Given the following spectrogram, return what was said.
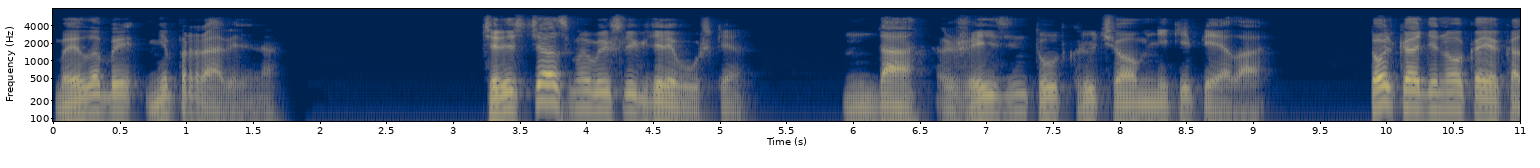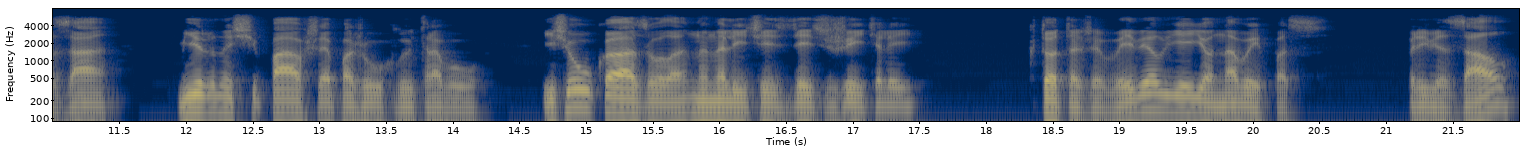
было бы неправильно. Через час мы вышли к деревушке. Да, жизнь тут ключом не кипела. Только одинокая коза, мирно щипавшая пожухлую траву, еще указывала на наличие здесь жителей. Кто-то же вывел ее на выпас. Привязал?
